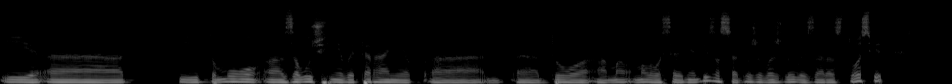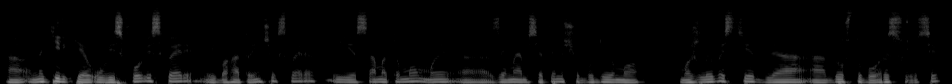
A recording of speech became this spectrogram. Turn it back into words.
і, е, і тому е, залучення ветеранів е, е, до малого середнього бізнесу дуже важливий зараз досвід. Не тільки у військовій сфері, і в багато інших сферах. І саме тому ми займаємося тим, що будуємо можливості для доступу ресурсів,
